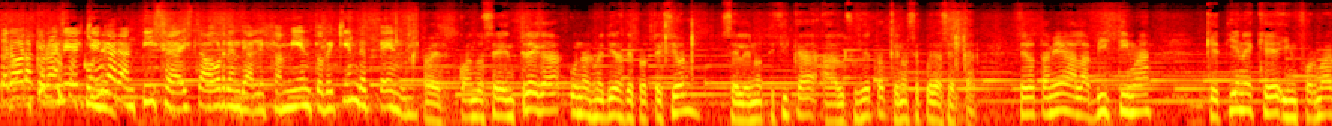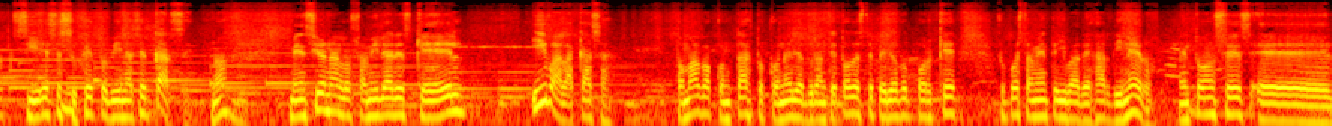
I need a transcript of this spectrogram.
Pero ahora, coronel, ¿quién garantiza esta orden de alejamiento? ¿De quién depende? A ver, cuando se entrega unas medidas de protección, se le notifica al sujeto que no se puede acercar, pero también a la víctima que tiene que informar si ese sujeto viene a acercarse, ¿no? Mencionan los familiares que él iba a la casa, tomaba contacto con ella durante todo este periodo porque supuestamente iba a dejar dinero. Entonces, eh,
